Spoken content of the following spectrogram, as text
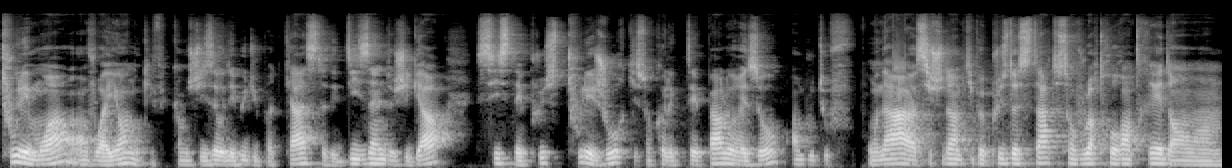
tous les mois en voyant, donc, comme je disais au début du podcast, des dizaines de gigas, si ce n'est plus tous les jours qui sont collectés par le réseau en Bluetooth. On a, si je te donne un petit peu plus de stats, sans vouloir trop rentrer dans,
